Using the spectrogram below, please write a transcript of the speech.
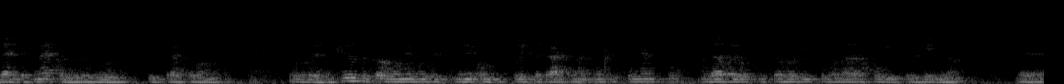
10 метрів на довжину десь півтора кілометра приблизно. Плюс до того вони будуть вони компенсують витрати нашому підприємству за вирубку цього лісу. Вона рахується згідно. е,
